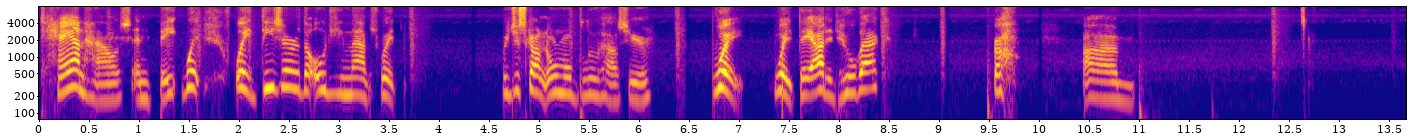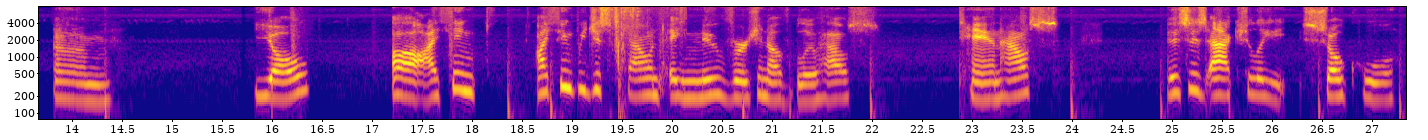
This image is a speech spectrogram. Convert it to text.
tan house, and bait. Wait, wait. These are the OG maps. Wait, we just got normal blue house here. Wait, wait. They added hill back. Bro, um, um, yo. Uh, I think, I think we just found a new version of Blue House, Tan House. This is actually so cool.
